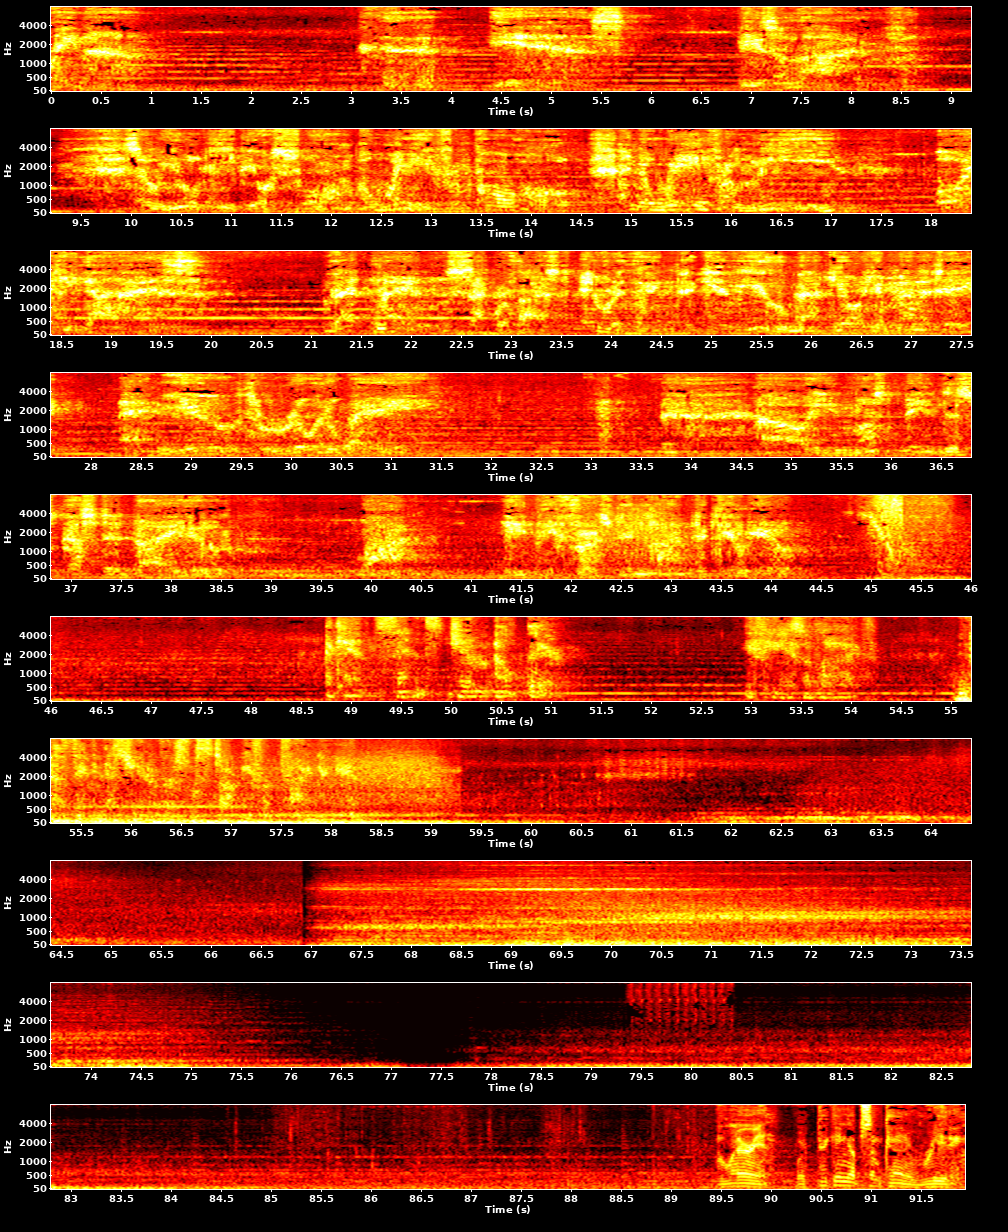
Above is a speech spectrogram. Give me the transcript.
Raynor. yes. He's alive. So you'll keep your swarm away from Paul and away from me, or he dies. That man sacrificed everything to give you back your humanity, and you threw it away. How he must be disgusted by you. Why, he'd be first in line to kill you. I can't sense Jim out there. If he is alive, nothing in this universe will stop me from finding him. Valerian, we're picking up some kind of reading.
